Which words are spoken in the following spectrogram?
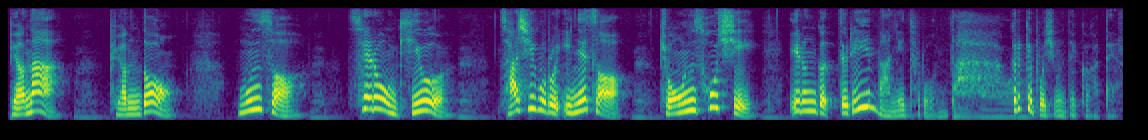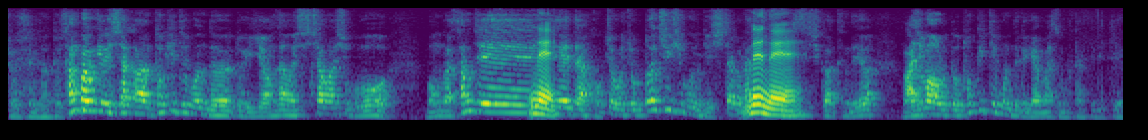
변화, 네. 변동, 문서, 네. 새로운 기운, 네. 자식으로 인해서 네. 좋은 소식 이런 것들이 많이 들어온다. 아. 그렇게 보시면 될 것 같아요. 좋습니다. 또 상반기를 시작한 터키티 분들 또 이 영상을 시청하시고 뭔가 삼재에 네. 대한 걱정을 좀 떨치시고 이제 시작을 하실 네네. 수 있으실 것 같은데요. 마지막으로 또 토끼티 분들에게 한 말씀 부탁드릴게요.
